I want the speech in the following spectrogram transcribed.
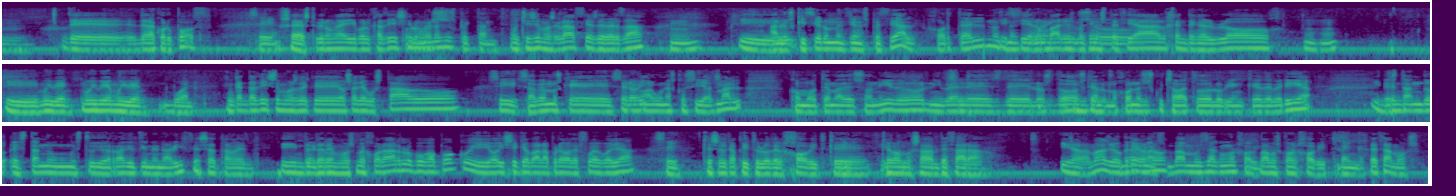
de, de la Corpoz, Sí, o sea, estuvieron ahí por volcadísimos. lo menos expectante. Muchísimas gracias, de verdad. Mm. Y A los que hicieron mención especial. Hortel nos hicieron varios incluso- mención especial, gente en el blog, Ujú. Y muy bien, muy bien, muy bien. Bueno, Encantadísimos de que os haya gustado. sí, sabemos que se algunas cosillas mal, como tema de sonido, niveles de los dos, que a lo Intent- mejor no se escuchaba todo lo bien que debería. Intent- Estando, estando en un estudio de radio tiene narices. Exactamente. Y intentaremos mejorarlo poco a poco y hoy sí que va la prueba de fuego ya, Sí. que es el capítulo del Hobbit que, y que vamos a empezar a... Y nada más, yo Nada creo, más. ¿no? Vamos ya con el hobby. Vamos con el Hobbit. Venga. Empezamos.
